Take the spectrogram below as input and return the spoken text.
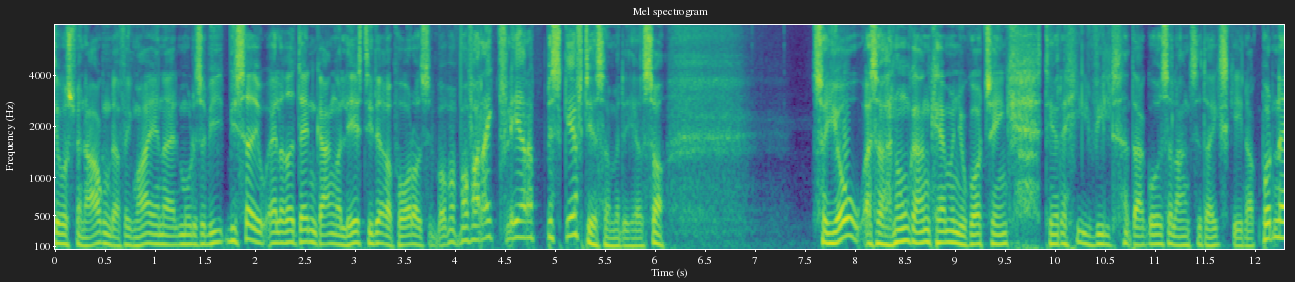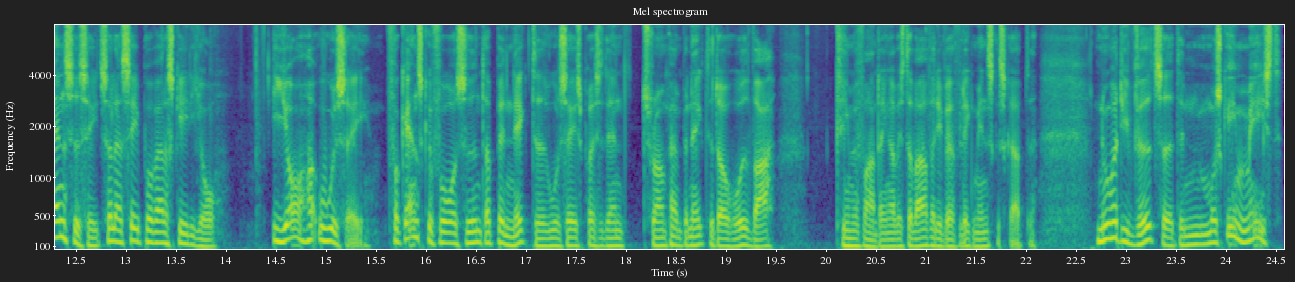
det var Svend Augen, der fik mig ind og alt muligt, så vi, vi sad jo allerede dengang og læste de der rapporter og sagde, hvor, hvorfor er der ikke flere, der beskæftiger sig med det her? Så, så jo, altså nogle gange kan man jo godt tænke, det er da helt vildt, at der er gået så lang tid, der ikke sker nok. På den anden side set, så lad os se på, hvad der skete i år. I år har USA, for ganske få år siden, der benægtede USA's præsident Trump, han benægtede, der overhovedet var klimaforandringer. Hvis der var, var de i hvert fald ikke menneskeskabte. Nu har de vedtaget den måske mest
